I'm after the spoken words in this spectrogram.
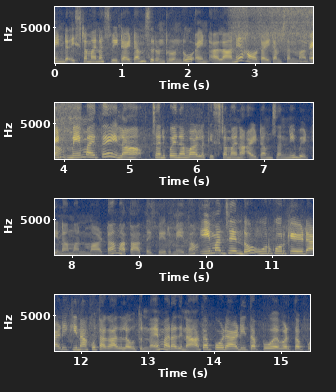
అండ్ ఇష్టమైన స్వీట్ ఐటమ్స్ రెండు రెండు అండ్ అలానే హాట్ ఐటమ్స్ అన్నమాట. అండ్ మేమైతే ఇలా చనిపోయిన వాళ్ళకి ఇష్టమైన ఐటమ్స్ అన్ని పెట్టినాం అన్నమాట మా తాతయ్య పేరు మీద. ఈ మధ్య ఏందో ఊరికూరికే డాడీకి నాకు తగాదలు అవుతున్నాయి. మరి అది నా తప్పు డాడీ తప్పు ఎవరి తప్పు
